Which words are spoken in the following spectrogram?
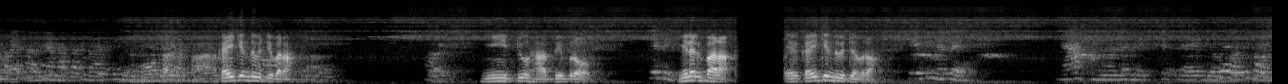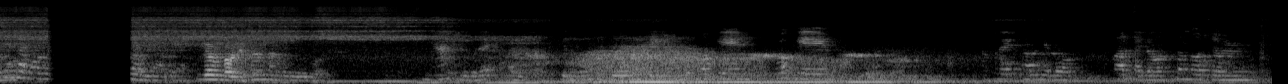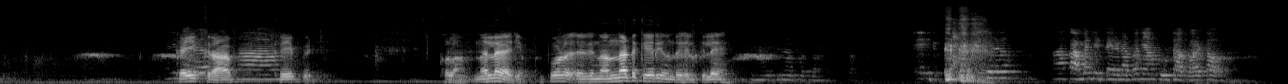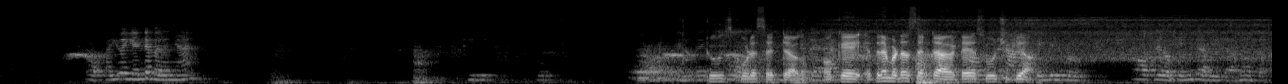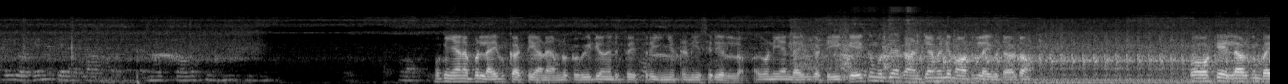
കൈക്ക് എന്ത് പറ്റി പറ. Me too happy bro Milan പറ. കൈക്ക് എന്ത് പറ്റും പറ. ഞാൻ ഇവിടെ ഓക്കെ ഓക്കെ അത്രേ പറഞ്ഞല്ലോ പറഞ്ഞല്ലോ സന്തോഷം കൈ ക്രാബ് ക്രേപ്പ്. കൊള്ളാം. നല്ല കാര്യം. ഇപ്പോൾ നന്നായിട്ട് കെയർ ചെയ്യുന്നുണ്ട് ഹെൽത്ത് അല്ലേ ഒരു ആ കമന്റ് ഇട്ടേക്കണം. അപ്പൊ ഞാൻ കൂട്ടാക്കാം കേട്ടോ. ഓ അയ്യോ എന്റെ പേര് ഞാൻ. ടു വീക്സ് കൂടെ സെറ്റ് ആകും. ഓക്കെ എത്രയും പെട്ടെന്ന് സെറ്റ് ആകട്ടെ. സൂക്ഷിക്കുക. ഓക്കെ ഓക്കെ എനിക്കറിയില്ല നോക്കാം അയ്യോ എന്റെ പേരെല്ലാം ഓക്കെ ഞാനപ്പോൾ ലൈവ് കട്ട് ചെയ്യാണ്. നമ്മളിപ്പോൾ വീഡിയോ വന്നിട്ട് ഇപ്പോൾ ഇത്ര ഇഞ്ഞിട്ടുണ്ടെങ്കിൽ ശരിയല്ലോ അതുകൊണ്ട് ഞാൻ ലൈവ് കട്ട് ഈ കേക്ക് മുറിച്ച് കാണിക്കാൻ വേണ്ടി മാത്രം ലൈവ് ഇട്ടാട്ടോ കേട്ടോ. അപ്പോൾ ഓക്കെ എല്ലാവർക്കും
